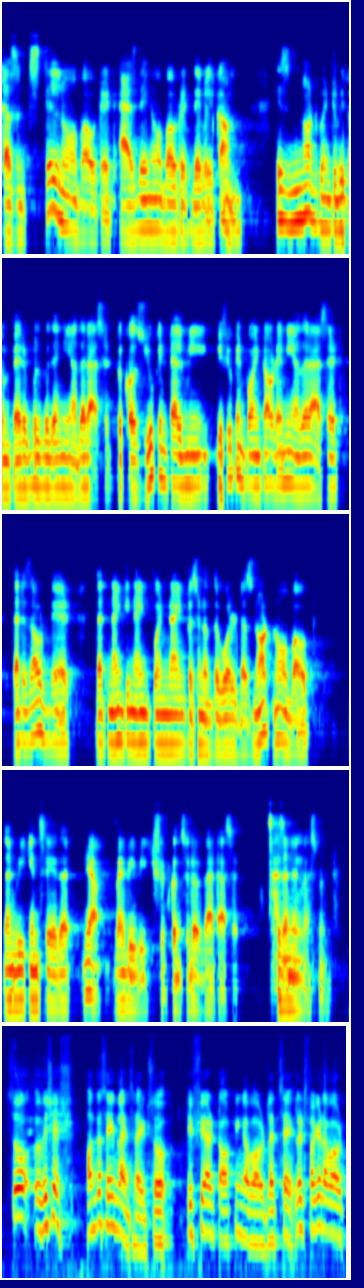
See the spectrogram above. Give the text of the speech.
doesn't still know about it as they know about it they will come is not going to be comparable with any other asset. Because you can tell me if you can point out any other asset that is out there that 99.9% of the world does not know about, then we can say that, yeah, maybe we should consider that asset as an investment. So, Vishesh, on the same lines, right? So, if you are talking about, let's say, let's forget about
